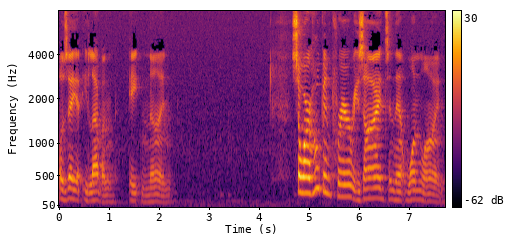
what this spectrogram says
Hosea 11, 8 and 9. So our hope in prayer resides in that one line.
